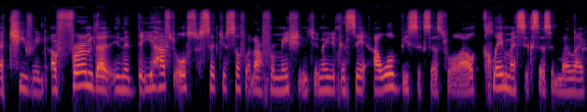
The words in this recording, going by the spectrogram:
achieving. Affirm that in it that you have to also set yourself an affirmations. You know you can say i will be successful. I'll claim my success in my life.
